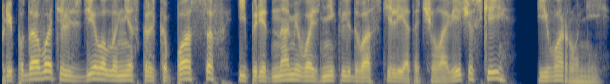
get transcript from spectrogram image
Преподаватель сделала несколько пассов, и перед нами возникли два скелета — человеческий и вороний.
